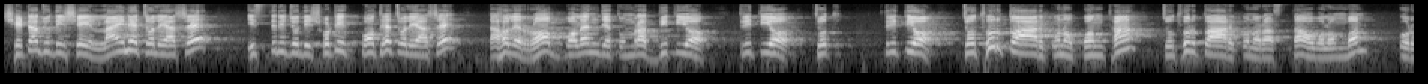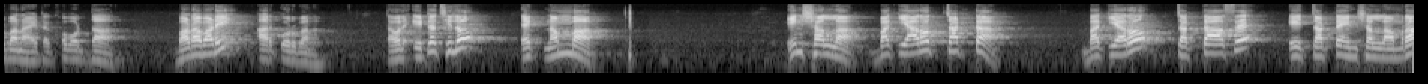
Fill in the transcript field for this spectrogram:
সেটা যদি সে লাইনে চলে আসে, স্ত্রী যদি সঠিক পথে চলে আসে, তাহলে রব বলেন যে, তোমরা দ্বিতীয়, তৃতীয় তৃতীয়, চতুর্থ আর কোনো পন্থা, চতুর্থ আর কোনো রাস্তা অবলম্বন করবা না। এটা খবরদার। বাড়াবাড়ি আর করবা না। তাহলে এটা ছিল এক নাম্বার। ইনশাল্লাহ বাকি আরও চারটা, বাকি আরও চারটা আছে। এই চারটা ইনশাল্লাহ আমরা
